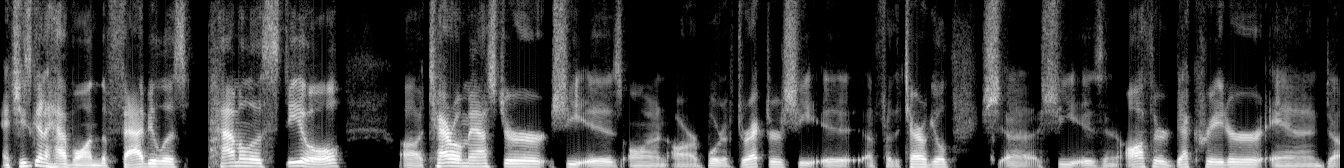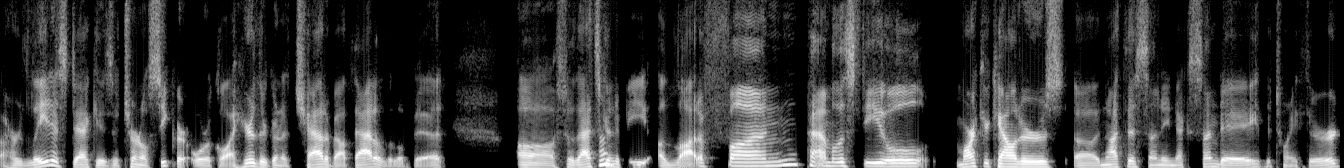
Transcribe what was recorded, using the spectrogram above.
And she's going to have on the fabulous Pamela Steele, uh, tarot master. She is on our board of directors. She is uh, for the Tarot Guild. She, uh, she is an author, deck creator, and uh, her latest deck is Eternal Secret Oracle. I hear they're going to chat about that a little bit. Uh, so that's Hmm. going to be a lot of fun. Pamela Steele, mark your calendars. Uh, not this Sunday, next Sunday, the 23rd.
